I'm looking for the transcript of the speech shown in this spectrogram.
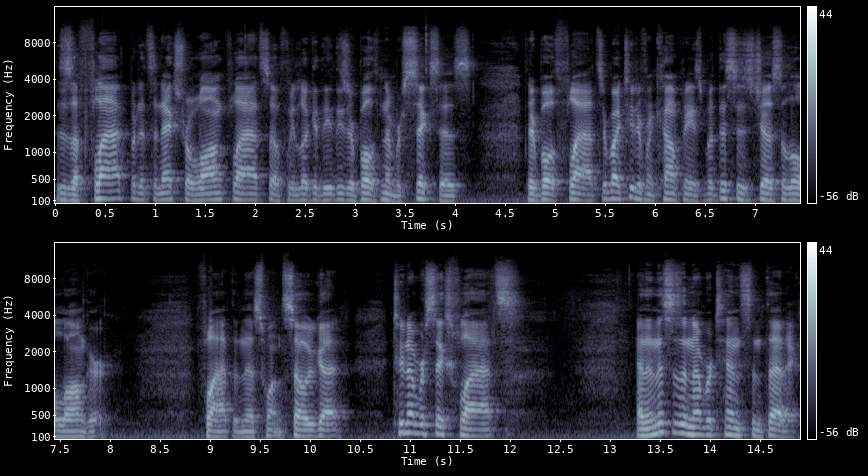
this is a flat, but it's an extra long flat. So if we look at these, these are both number sixes. They're both flats. They're by two different companies, but this is just a little longer flat than this one. So we've got two number six flats, and then this is a number 10 synthetic,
